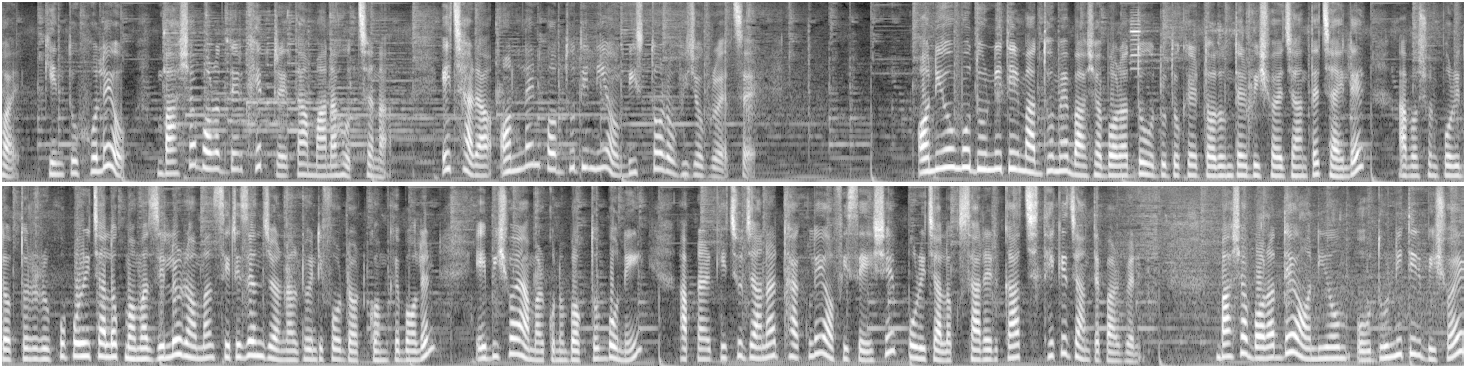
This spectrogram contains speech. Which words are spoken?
হয়, কিন্তু হলেও বাসা বরাদ্দের ক্ষেত্রে তা মানা হচ্ছে না। এছাড়া অনলাইন পদ্ধতি নিয়েও বিস্তর অভিযোগ রয়েছে। অনিয়ম ও দুর্নীতির মাধ্যমে বাসা বরাদ্দ ও দুদকের তদন্তের বিষয়ে জানতে চাইলে আবাসন পরিদপ্তরের উপপরিচালক Mohammad Zillur Rahman, citizen journal twenty four dot কমকে বলেন, এ বিষয়ে আমার কোনো বক্তব্য নেই। আপনার কিছু জানার থাকলে অফিসে এসে পরিচালক স্যারের কাছ থেকে জানতে পারবেন। বাসা বরাদ্দে অনিয়ম ও দুর্নীতির বিষয়ে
